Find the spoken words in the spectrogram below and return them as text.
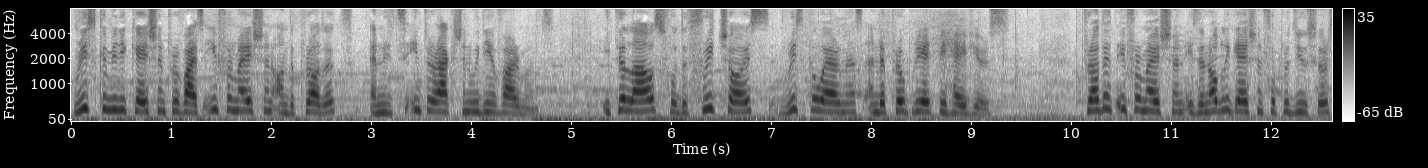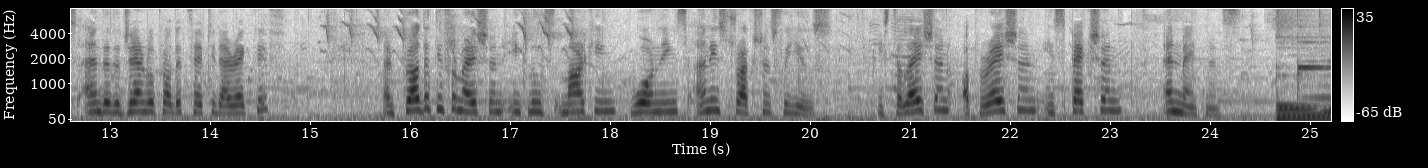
Risk communication provides information on the product and its interaction with the environment. It allows for the free choice, risk awareness and appropriate behaviors. Product information is an obligation for producers under the General Product Safety Directive and product information includes marking, warnings and instructions for use, installation, operation, inspection and maintenance. Música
